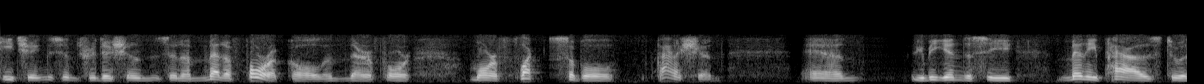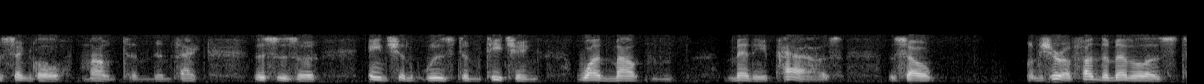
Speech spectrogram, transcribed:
teachings and traditions in a metaphorical and therefore more flexible fashion. And you begin to see many paths to a single mountain. In fact, this is a ancient wisdom teaching, one mountain, many paths. So I'm sure a fundamentalist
